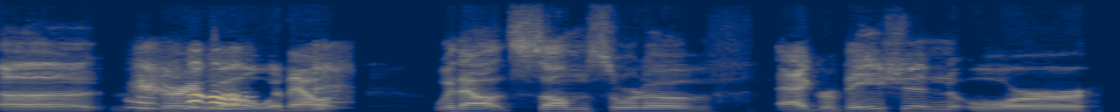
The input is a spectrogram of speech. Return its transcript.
uh, very well without without some sort of aggravation or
